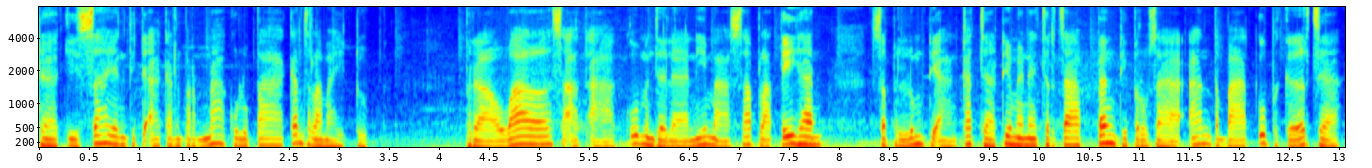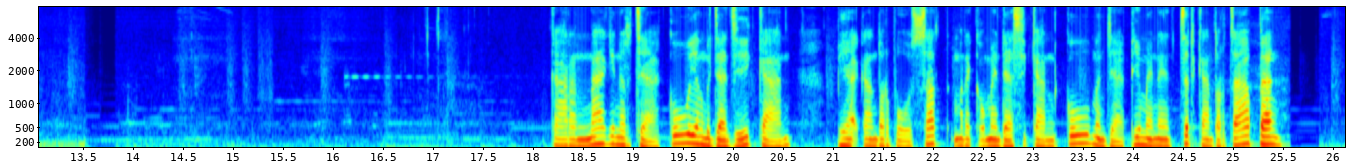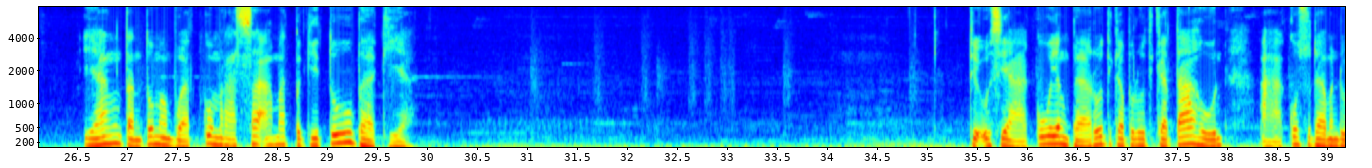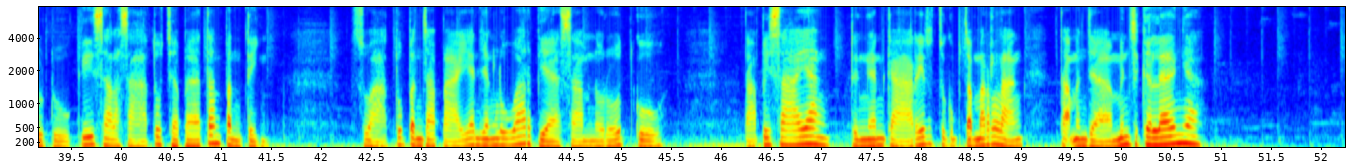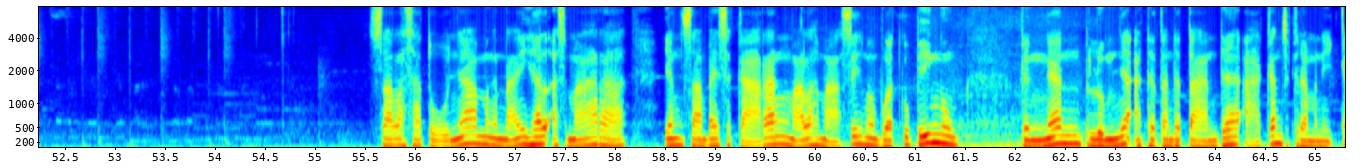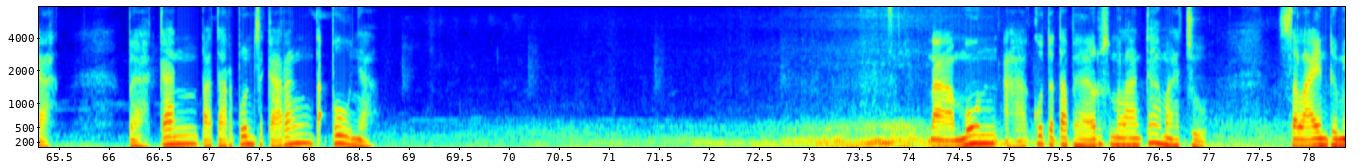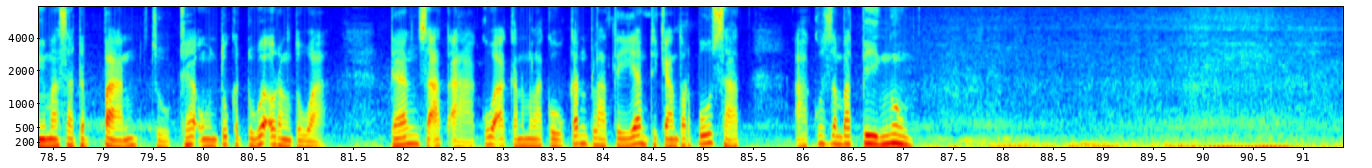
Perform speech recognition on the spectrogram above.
ada kisah yang tidak akan pernah aku lupakan selama hidup. Berawal saat aku menjalani masa pelatihan sebelum diangkat jadi manajer cabang di perusahaan tempatku bekerja. Karena kinerjaku yang menjanjikan, pihak kantor pusat merekomendasikanku menjadi manajer kantor cabang yang tentu membuatku merasa amat begitu bahagia. Di usiaku yang baru 33 tahun, aku sudah menduduki salah satu jabatan penting. Suatu pencapaian yang luar biasa menurutku. Tapi sayang, dengan karir cukup cemerlang, tak menjamin segalanya. Salah satunya mengenai hal asmara yang sampai sekarang malah masih membuatku bingung dengan belumnya ada tanda-tanda akan segera menikah. Bahkan pacar pun sekarang tak punya. Namun aku tetap harus melangkah maju Selain demi masa depan juga untuk kedua orang tua Dan saat aku akan melakukan pelatihan di kantor pusat Aku sempat bingung.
